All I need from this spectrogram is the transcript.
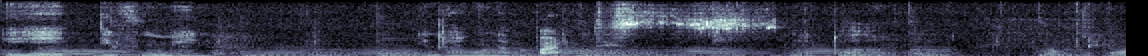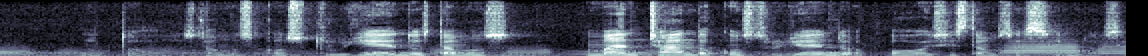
Y difumino en alguna parte. No todo. No todo. Estamos construyendo, estamos manchando, construyendo. Hoy sí estamos haciendo así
